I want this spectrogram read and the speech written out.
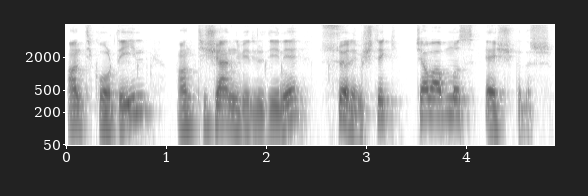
antikor değil, antijen verildiğini söylemiştik. Cevabımız E şıkkıdır.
